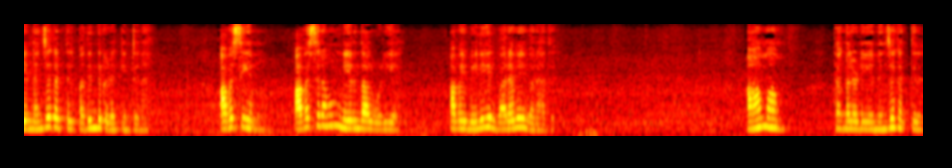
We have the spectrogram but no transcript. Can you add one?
என் நெஞ்சகத்தில் பதிந்து கிடக்கின்றன. அவசியமும் அவசரமும் நேர்ந்தால் ஒழிய அவை வெளியில் வரவே வராது. ஆமாம் தங்களுடைய நெஞ்சகத்தில்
